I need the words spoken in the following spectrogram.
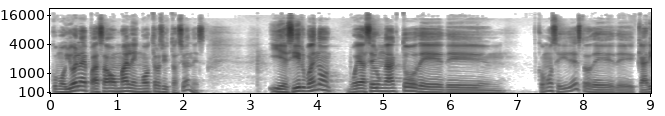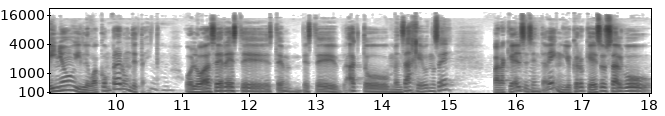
como yo la he pasado mal en otras situaciones. Y decir, bueno, voy a hacer un acto de, de ¿cómo se dice esto? De, de, cariño y le voy a comprar un detallito. O lo voy a hacer este, este, este acto, mensaje, no sé, para que él se sienta bien. Yo creo que eso es algo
